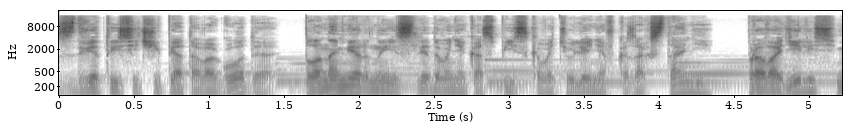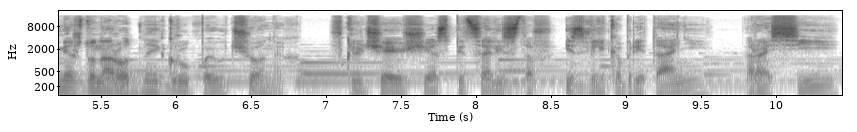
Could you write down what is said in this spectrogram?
С 2005 года планомерные исследования Каспийского тюленя в Казахстане проводились международной группой ученых, включающая специалистов из Великобритании, России,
